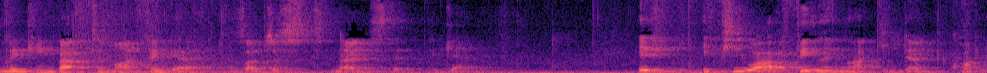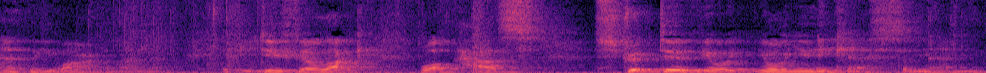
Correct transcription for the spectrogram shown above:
linking back to my finger as I just noticed it again. If, if you are feeling like you don't quite know who you are at the moment, if you do feel like what has stripped you of your, your uniqueness and, and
